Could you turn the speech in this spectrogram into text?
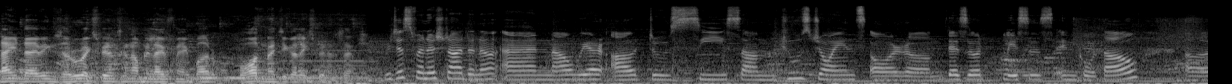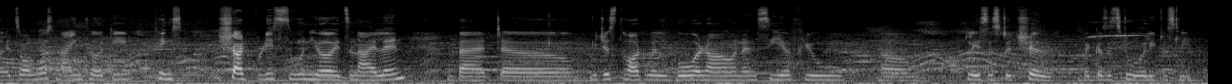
नाइट डाइविंग ज़रूर एक्सपीरियंस करना अपनी लाइफ में एक बार बहुत मैजिकल एक्सपीरियंस है We just finished our dinner and now we are out to see some juice joints or um, desert places in Koh Tao. Uh, it's almost 9:30. Things shut pretty soon here. It's an island, but uh, we just thought we'll go around and see a few um, places to chill because it's too early to sleep.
